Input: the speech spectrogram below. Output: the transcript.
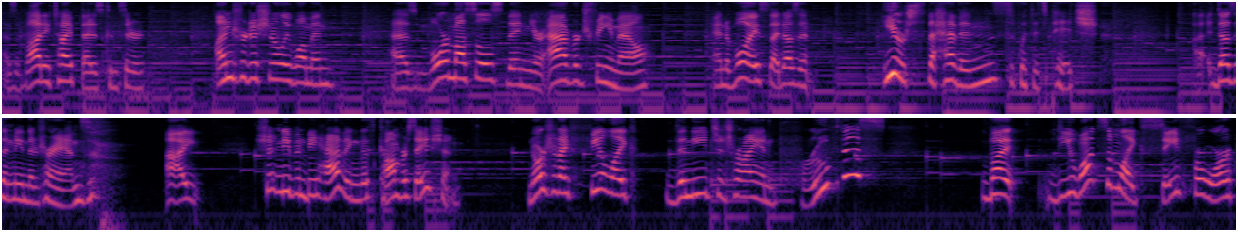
has a body type that is considered untraditionally woman, has more muscles than your average female, and a voice that doesn't pierce the heavens with its pitch, uh, doesn't mean they're trans. I shouldn't even be having this conversation. Nor should I feel like the need to try and prove this? But do you want some like safe for work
